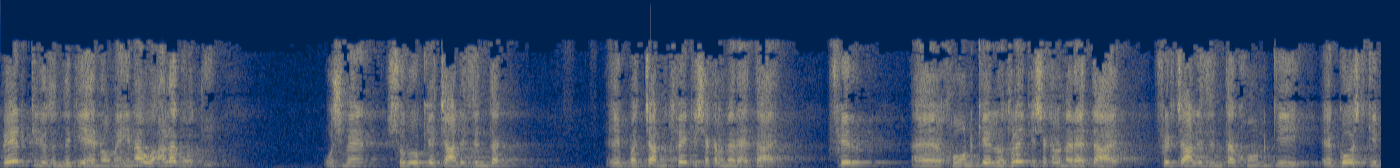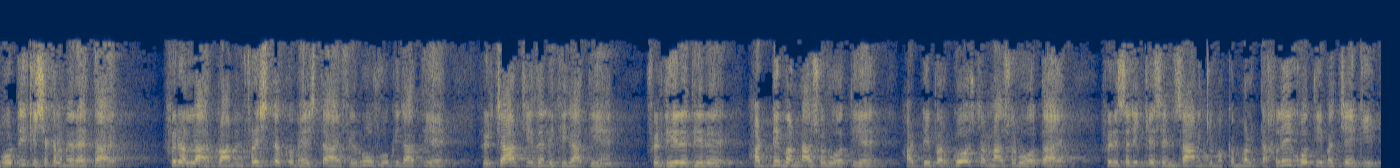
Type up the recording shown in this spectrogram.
پیٹ کی جو زندگی ہے نو مہینہ وہ الگ ہوتی۔ اس میں شروع کے چالیس دن تک ایک بچہ نطفے کی شکل میں رہتا ہے، پھر خون کے لتھڑے کی شکل میں رہتا ہے، پھر چالیس دن تک خون کی ایک گوشت کی بوٹی کی شکل میں رہتا ہے، پھر اللہ ابراہین فرشتے کو بھیجتا ہے، پھر روح پھونکی جاتی ہے، پھر چار چیزیں لکھی جاتی ہیں۔ پھر دھیرے دھیرے ہڈی بننا شروع ہوتی ہے، ہڈی پر گوشت چڑھنا شروع ہوتا ہے۔ پھر اس طریقے سے انسان کی مکمل تخلیق ہوتی ہے بچے کی۔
